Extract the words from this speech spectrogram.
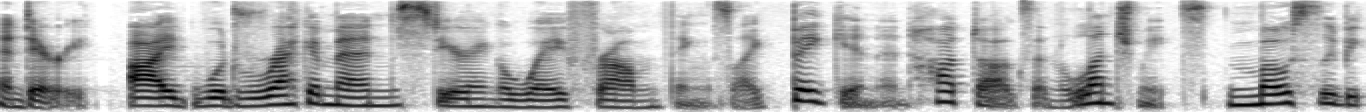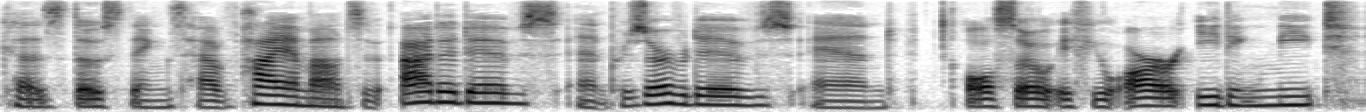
and dairy. I would recommend steering away from things like bacon and hot dogs and lunch meats, mostly because those things have high amounts of additives and preservatives. And also, if you are eating meat,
